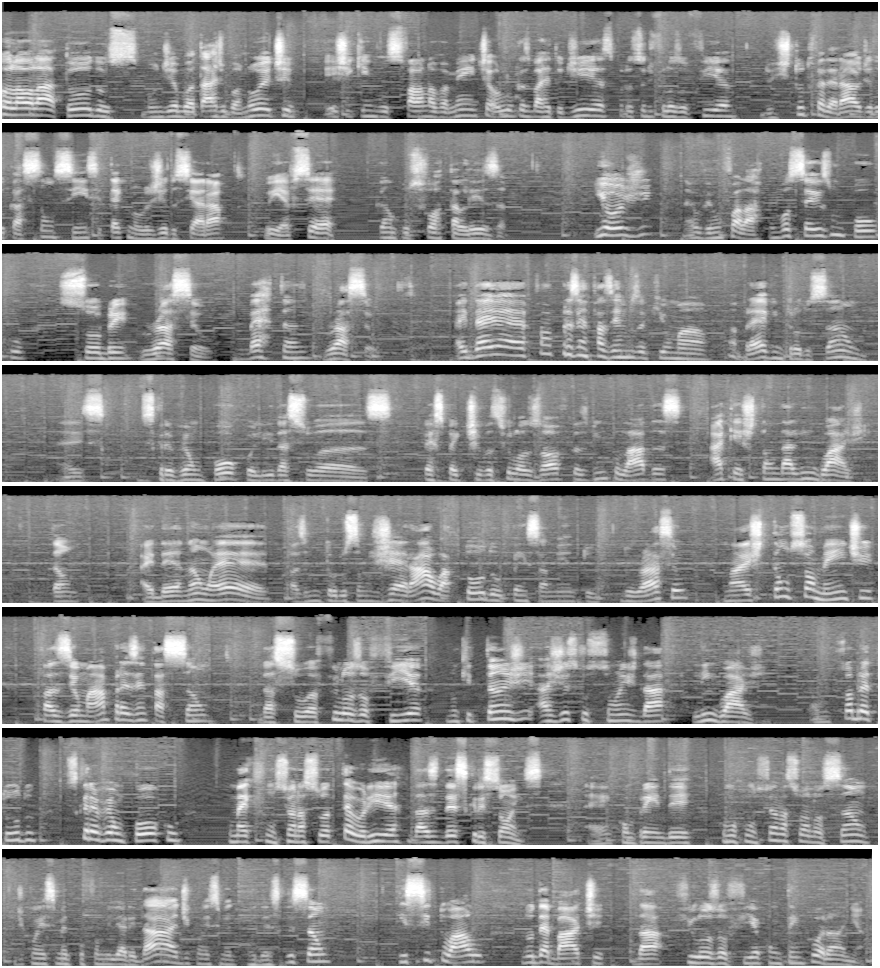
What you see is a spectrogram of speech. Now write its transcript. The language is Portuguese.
Olá, olá a todos. Bom dia, boa tarde, boa noite. Este quem vos fala novamente é o Lucas Barreto Dias, professor de filosofia do Instituto Federal de Educação, Ciência e Tecnologia do Ceará, o IFCE, campus Fortaleza. E hoje né, eu venho falar com vocês um pouco sobre Russell, Bertrand Russell. A ideia é fazermos aqui uma, uma breve introdução, é, descrever um pouco ali das suas perspectivas filosóficas vinculadas à questão da linguagem. Então, a ideia não é fazer uma introdução geral a todo o pensamento do Russell, mas tão somente fazer uma apresentação da sua filosofia no que tange às discussões da linguagem. Então, sobretudo, escrever um pouco como é que funciona a sua teoria das descrições, é, compreender como funciona a sua noção de conhecimento por familiaridade, conhecimento por descrição e situá-lo no debate da filosofia contemporânea.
